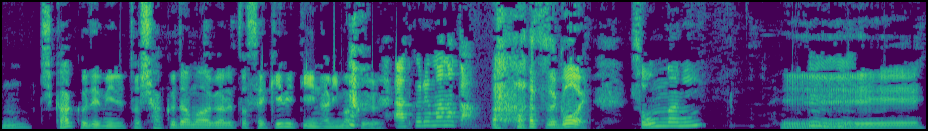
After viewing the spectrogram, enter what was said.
い。ん？近くで見ると尺玉上がるとセキュリティになりまくる。あ、車のか。あ、すごいそんなに？へえ、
